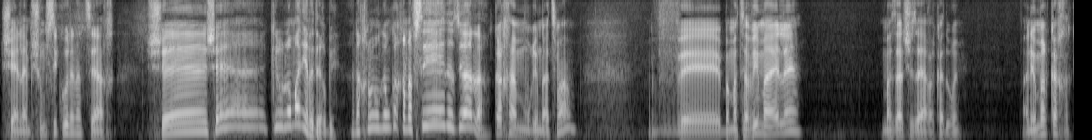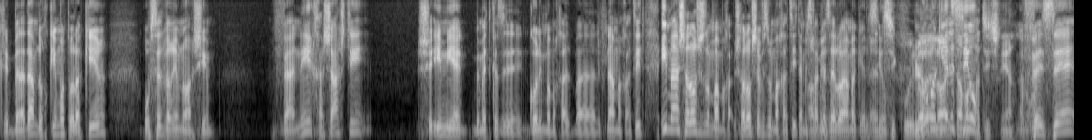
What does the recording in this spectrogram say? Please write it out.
שאין להם שום סיכוי לנצח, ש... ש... כאילו לא מעניין הדרבי. אנחנו גם ככה נפסיד, אז יאללה. ככה הם אומרים לעצמם. ובמצבים האלה, מזל שזה היה רק כדורים. אני אומר ככה, כשבן אדם דוחקים אותו לקיר, הוא עושה דברים נואשים. ואני חששתי שאם יהיה באמת כזה גולים במח... ב... לפני המחצית, אם היה 3-0 במח... 3-0 במחצית, המשחק הזה לא היה מגיע לסיום. אין סיכוי, לא, לא לא מגיע הייתה לסיום. מחצית שנייה. וזה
